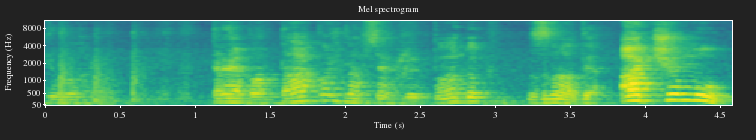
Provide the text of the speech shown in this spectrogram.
кілограм. Треба також на всяк випадок знати. А чому?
